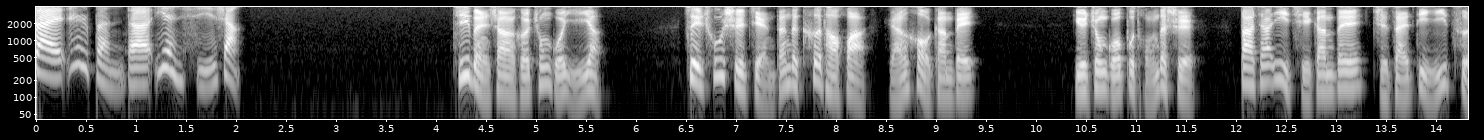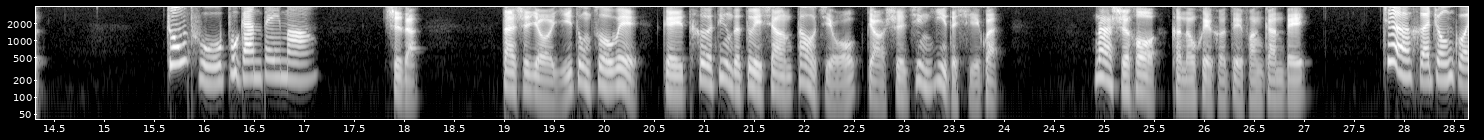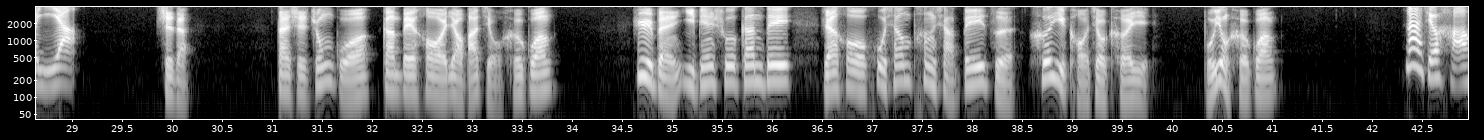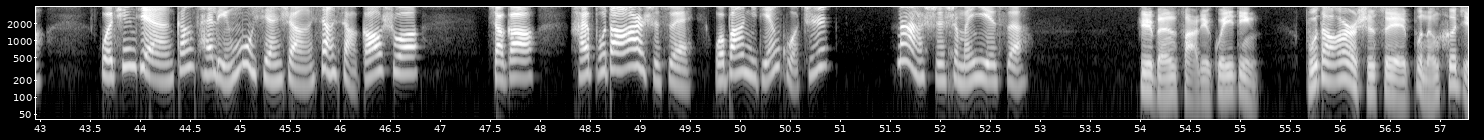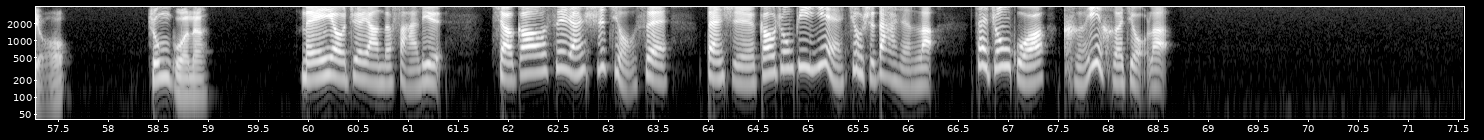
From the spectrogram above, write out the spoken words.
在日本的宴席上，基本上和中国一样，最初是简单的客套话，然后干杯。与中国不同的是，大家一起干杯只在第一次。中途不干杯吗？是的，但是有移动座位给特定的对象倒酒，表示敬意的习惯。那时候可能会和对方干杯。这和中国一样。是的，但是中国干杯后要把酒喝光，日本一边说干杯，然后互相碰下杯子喝一口就可以，不用喝光。那就好。我听见刚才铃木先生向小高说：“小高还不到二十岁，我帮你点果汁。”那是什么意思？日本法律规定，不到二十岁不能喝酒。中国呢？没有这样的法律。小高虽然十九岁，但是高中毕业就是大人了，在中国可以喝酒了。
